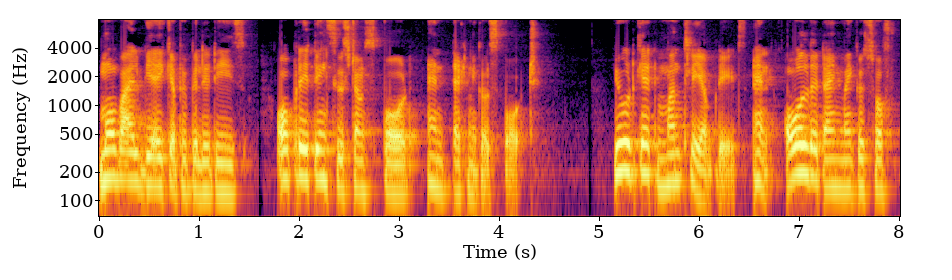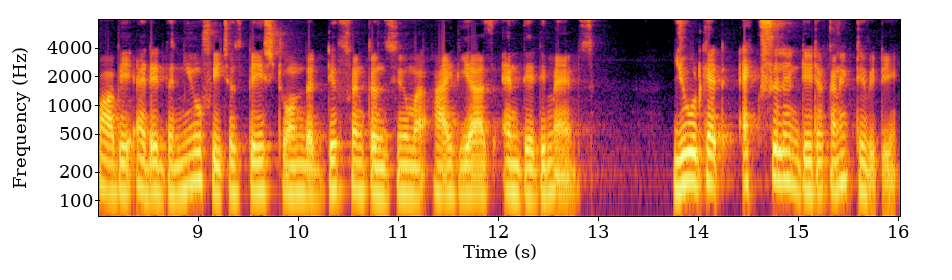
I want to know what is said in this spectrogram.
mobile BI capabilities, operating system support, and technical support. You would get monthly updates, and all the time Microsoft Power BI added the new features based on the different consumer ideas and their demands. You would get excellent data connectivity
